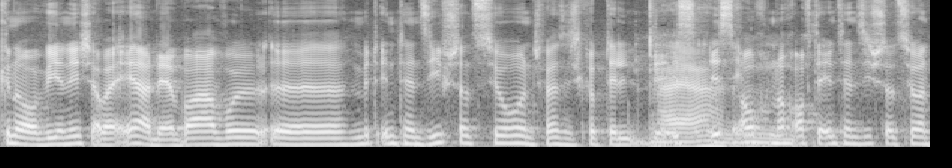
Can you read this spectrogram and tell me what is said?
genau, wir nicht, aber er, der war wohl äh, mit Intensivstation. Ich weiß nicht, ich glaube, der, der Ja, ist, ja, ist auch noch auf der Intensivstation.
